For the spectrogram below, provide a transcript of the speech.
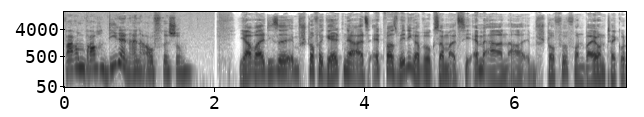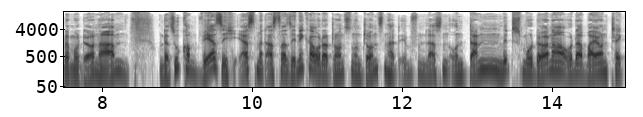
Warum brauchen die denn eine Auffrischung? Ja, weil diese Impfstoffe gelten ja als etwas weniger wirksam als die mRNA-Impfstoffe von BioNTech oder Moderna. Und dazu kommt, wer sich erst mit AstraZeneca oder Johnson Johnson hat impfen lassen und dann mit Moderna oder BioNTech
